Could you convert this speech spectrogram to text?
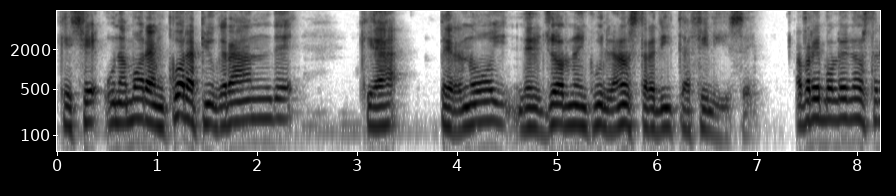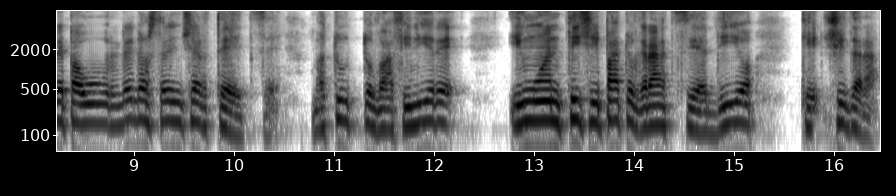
che c'è un amore ancora più grande che ha per noi nel giorno in cui la nostra vita finisse. Avremo le nostre paure, le nostre incertezze, ma tutto va a finire in un anticipato grazie a Dio che ci darà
